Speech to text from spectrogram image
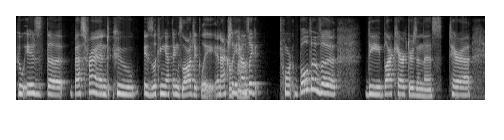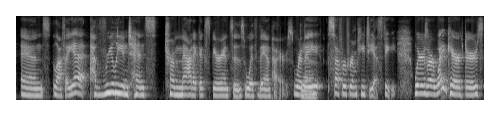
who is the best friend, who is looking at things logically, and actually has like tor- both of the the black characters in this, Tara and Lafayette, have really intense traumatic experiences with vampires where they suffer from PTSD. Whereas our white characters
